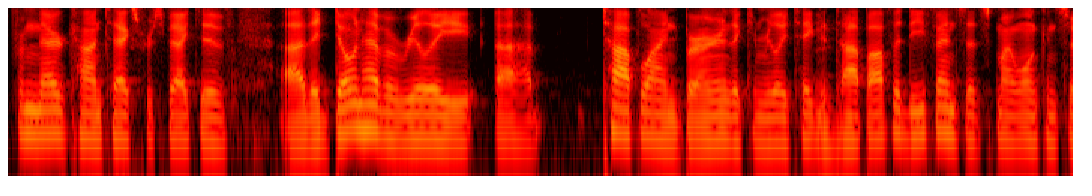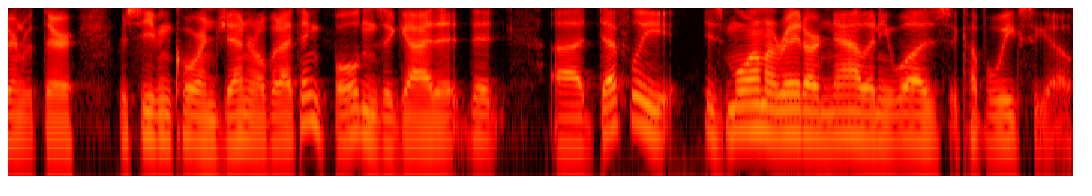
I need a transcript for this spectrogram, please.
from their context perspective, uh, they don't have a really uh, top line burner that can really take Mm-hmm. the top off the defense. That's my one concern with their receiving core in general. But I think Boldin's a guy that that uh, definitely is more on my radar now than he was a couple weeks ago.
